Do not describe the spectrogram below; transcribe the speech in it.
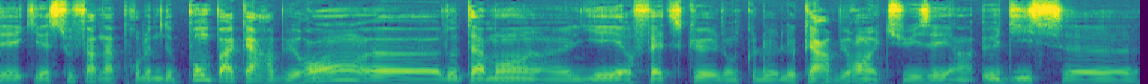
ait souffert d'un problème de pompe à carburant, euh, notamment euh, lié au fait que donc le, le carburant utilisé, un E10, euh,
